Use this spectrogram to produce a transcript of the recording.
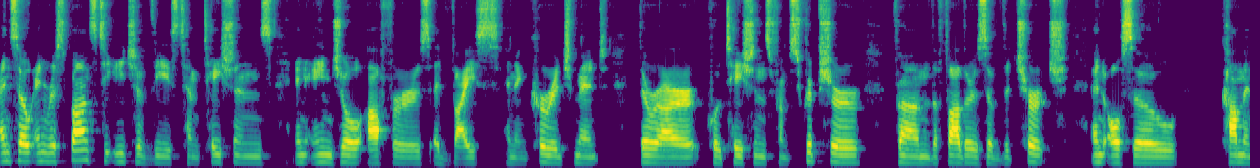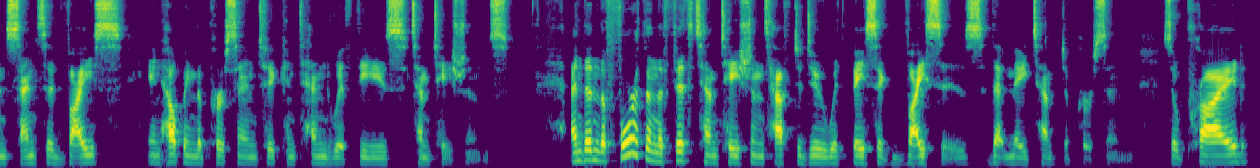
And so, in response to each of these temptations, an angel offers advice and encouragement. There are quotations from scripture, from the fathers of the church, and also common sense advice in helping the person to contend with these temptations. And then the fourth and the fifth temptations have to do with basic vices that may tempt a person. So, pride,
